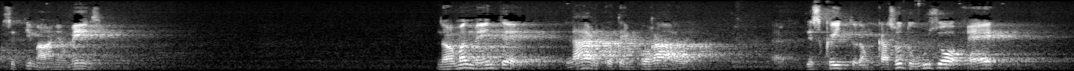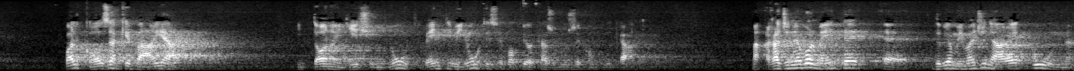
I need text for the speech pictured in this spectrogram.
settimane o mesi. Normalmente l'arco temporale descritto da un caso d'uso è qualcosa che varia intorno ai 10 minuti, 20 minuti se proprio il caso d'uso è complicato. Ma ragionevolmente eh, dobbiamo immaginare un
